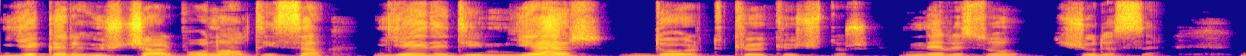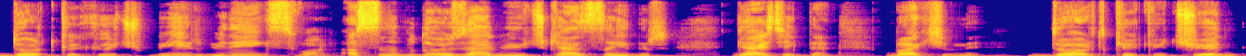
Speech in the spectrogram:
Y kare 3 çarpı 16 ise y dediğim yer 4 kök 3'tür. Neresi o? Şurası. 4 kök 3 1 bir de x var. Aslında bu da özel bir üçgen sayıdır. Gerçekten. Bak şimdi 4 kök 3'ün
